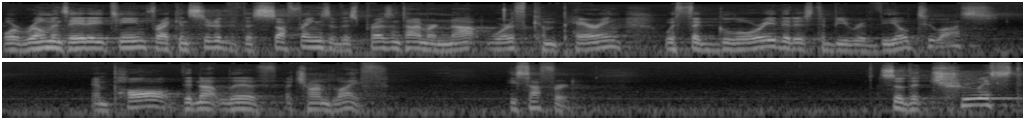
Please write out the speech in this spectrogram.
Or Romans 8:18, 8, for I consider that the sufferings of this present time are not worth comparing with the glory that is to be revealed to us. And Paul did not live a charmed life. He suffered. So the truest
